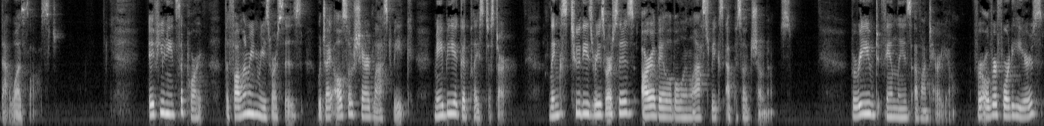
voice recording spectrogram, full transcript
that was lost. If you need support, the following resources, which I also shared last week, may be a good place to start. Links to these resources are available in last week's episode show notes. Bereaved Families of Ontario. For over 40 years,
